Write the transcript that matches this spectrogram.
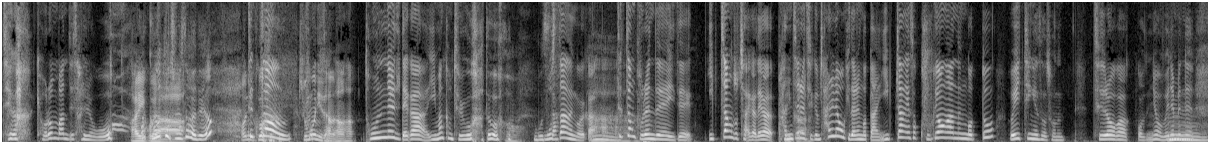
제가 결혼 반지 사려고 아이고야. 어, 그것도 줄 서야 돼요? 아니, 특정 주문이잖아. 돈을 내가 이만큼 들고 가도 어. 못, 못 사? 사는 거예요. 그러니까 아. 특정 브랜드의 이제 입장조차, 그러니까 내가 반지를 그러니까. 지금 살려고 기다린 것도 아니, 입장에서 구경하는 것도 웨이팅해서 저는 들어갔거든요. 왜냐면은 음.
